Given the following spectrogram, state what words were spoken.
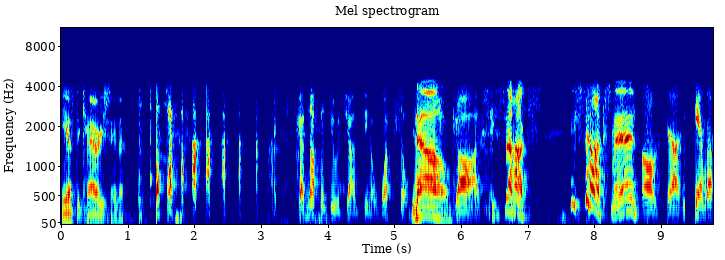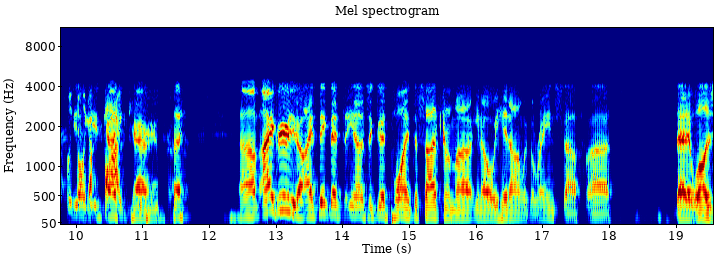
He has to carry Cena. got nothing to do with John Cena whatsoever. No. Oh God. He sucks. He sucks, man. Oh yeah, can't wrestle. He's only got These five. carry him. um, I agree with you though. I think that you know it's a good point. Aside from uh, you know we hit on with the rain stuff, uh, that it was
